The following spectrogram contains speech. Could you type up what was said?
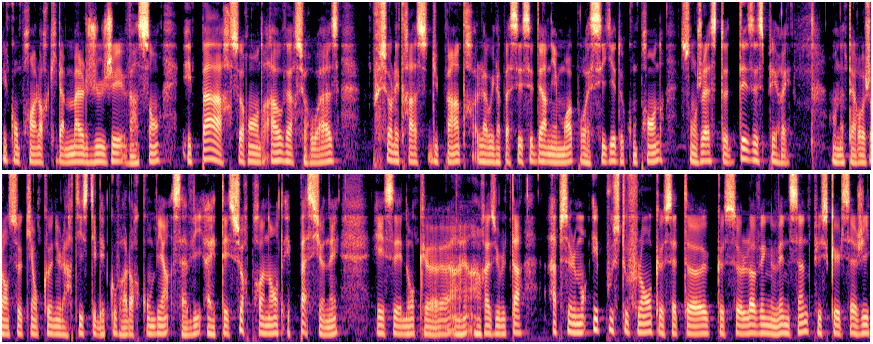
Il comprend alors qu'il a mal jugé Vincent et part se rendre à Auvers-sur-Oise sur les traces du peintre, là où il a passé ses derniers mois pour essayer de comprendre son geste désespéré. En interrogeant ceux qui ont connu l'artiste, il découvre alors combien sa vie a été surprenante et passionnée. Et c'est donc euh, un, résultat absolument époustouflant euh, que ce Loving Vincent, puisqu'il s'agit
